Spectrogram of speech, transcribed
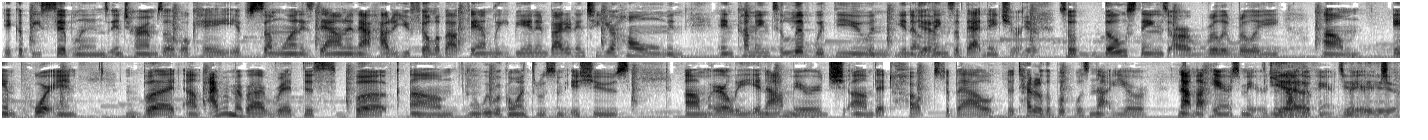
it could be siblings in terms of okay if someone is down and out how do you feel about family being invited into your home and and coming to live with you and you know Yeah. things of that nature Yeah. so those things are really really um, important but um, i remember i read this book um, when we were going through some issues um, early in our marriage um, that talked about the title of the book was not your not my parents marriage or not your parents yeah, marriage Yeah, yeah,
